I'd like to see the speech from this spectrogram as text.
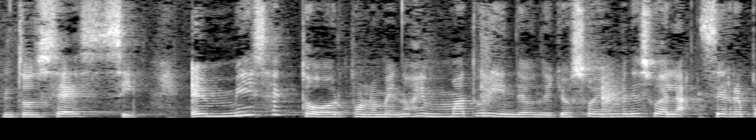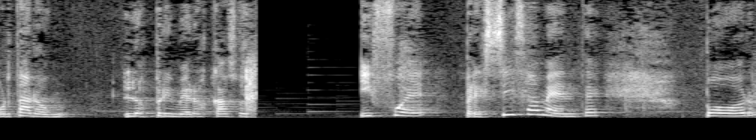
Entonces, sí, en mi sector, por lo menos en Maturín, de donde yo soy en Venezuela, se reportaron los primeros casos y fue precisamente por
